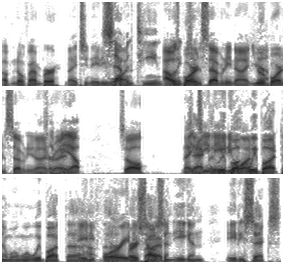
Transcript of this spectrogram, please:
of November 1981. 17. I was born in 79. You Yeah. were born in 79, right? Yep. So, Exactly. We 1981. bought, we bought uh, when we bought the, 84, the first house in Eagan, 86.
